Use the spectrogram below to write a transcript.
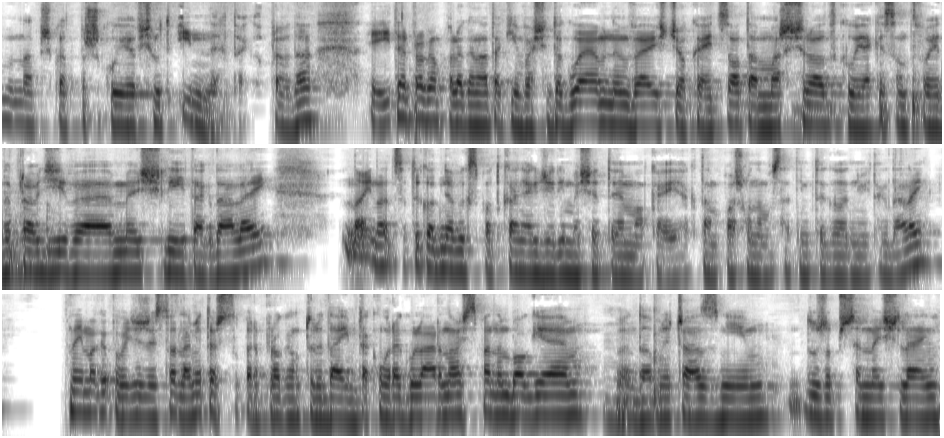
na przykład poszukuję wśród innych tego, prawda? I ten program polega na takim właśnie dogłębnym wejściu, ok, co tam masz w środku, jakie są twoje prawdziwe myśli i tak dalej. No i na cotygodniowych spotkaniach dzielimy się tym, ok, jak tam poszło nam w ostatnim tygodniu i tak dalej. No i mogę powiedzieć, że jest to dla mnie też super program, który daje im taką regularność z Panem Bogiem, mm. dobry czas z Nim, dużo przemyśleń,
